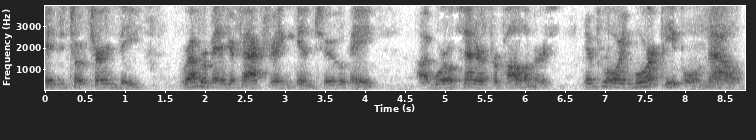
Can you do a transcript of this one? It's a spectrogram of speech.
and to turn the rubber manufacturing into a, a world center for polymers, employing more people now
